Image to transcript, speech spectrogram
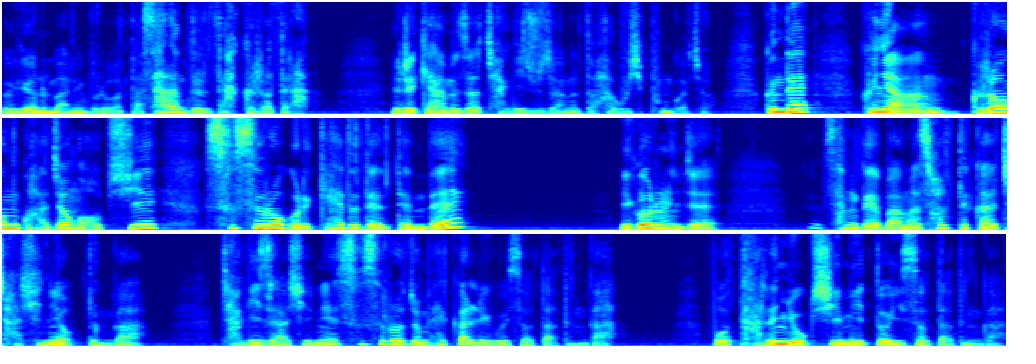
의견을 많이 물어봤다. 사람들 다 그러더라. 이렇게 하면서 자기 주장을 더 하고 싶은 거죠. 근데 그냥 그런 과정 없이 스스로 그렇게 해도 될 텐데 이거는 이제 상대방을 설득할 자신이 없든가 자기 자신이 스스로 좀 헷갈리고 있었다든가 뭐 다른 욕심이 또 있었다든가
